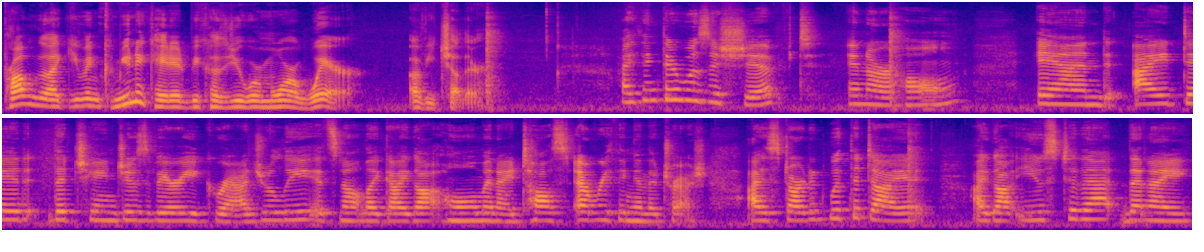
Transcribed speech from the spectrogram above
probably like even communicated because you were more aware of each other I think there was a shift in our home and I did the changes very gradually. It's not like I got home and I tossed everything in the trash. I started with the diet. I got used to that. Then I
